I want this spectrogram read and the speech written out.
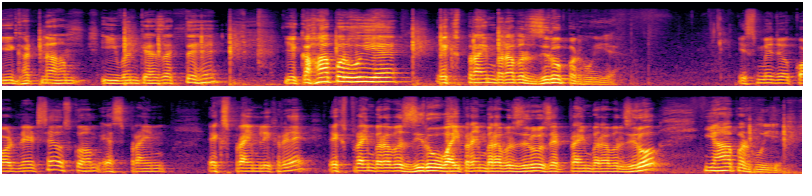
ये घटना हम E1 कह सकते हैं। ये कहाँ पर हुई है? X प्राइम बराबर ज़ीरो पर हुई है। इसमें जो कोऑर्डिनेट्स है, उसको हम s प्राइम x प्राइम लिख रहे हैं। X प्राइम बराबर ज़ीरो वाई प्राइम बराबर ज़ीरो z प्राइम बराबर ज़ीरो यहाँ पर हुई है।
